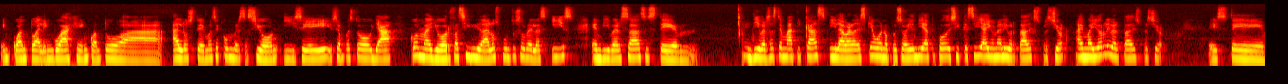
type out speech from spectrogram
en cuanto al lenguaje, en cuanto a, a los temas de conversación y se, se han puesto ya con mayor facilidad los puntos sobre las is en diversas, este, en diversas temáticas y la verdad es que bueno pues hoy en día te puedo decir que sí hay una libertad de expresión hay mayor libertad de expresión. Este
